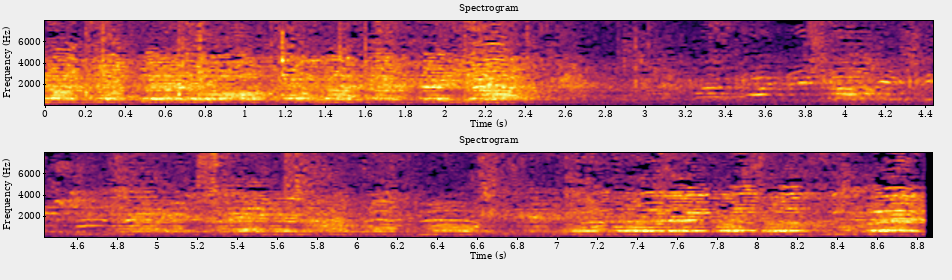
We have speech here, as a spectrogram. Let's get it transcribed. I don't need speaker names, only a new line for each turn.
United.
